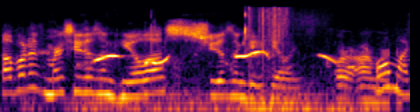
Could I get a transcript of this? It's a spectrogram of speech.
How about if Mercy doesn't heal us, she doesn't get healing or armor? Oh my.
